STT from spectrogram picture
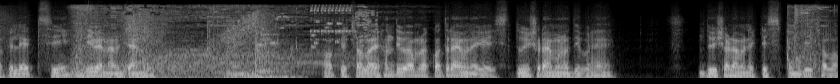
ওকে লেট সি দিবে না, আমি জানি। ওকে চলো, এখন দিব আমরা কত ডায়মন্ডে গাইস দুইশো ডায়মন্ড দিব হ্যাঁ? দুইশো ডায়মন্ড একটা স্পিন দিই, চলো।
